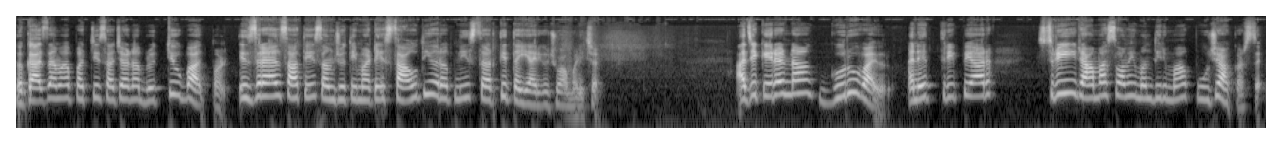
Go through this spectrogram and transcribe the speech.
ગાઝામાં પચીસ હજારના મૃત્યુ બાદ પણ ઇઝરાયલ સાથે સમજૂતી માટે સાઉદી અરબની સરતી તૈયારીઓ જોવા મળી છે. આજે કેરળના ગુરુવાયુર અને ત્રિપ્યાર શ્રી રામાસ્વામી મંદિરમાં પૂજા કરશે.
